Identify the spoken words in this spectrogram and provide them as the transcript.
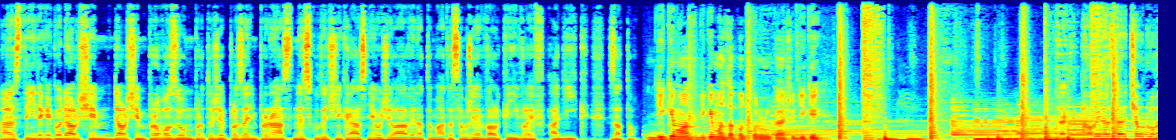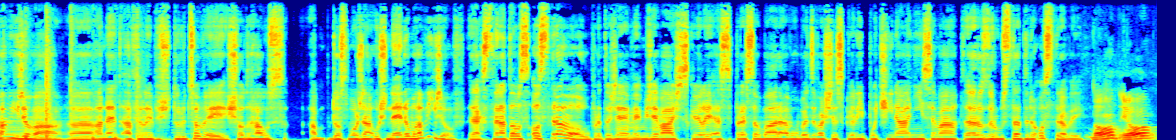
e, stejně tak jako dalším, dalším provozům, protože Plzeň pro nás neskutečně krásně ožila a vy na to máte samozřejmě velký vliv a dík za to. Díky moc díky moc za podporu, Lukáši, díky. Tak ahoj, nazdar, čau do Havířova. Uh, Anet a Filip Šturcovi, Shothouse a dost možná už nejenom Havířov. Jak jste na tom s Ostravou, protože vím, že váš skvělý espresso bar a vůbec vaše skvělé počínání se má rozrůstat do Ostravy. No jo,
